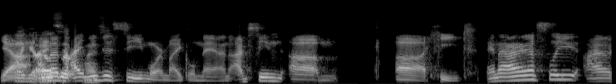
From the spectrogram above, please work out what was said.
Yeah, Like, I, also- I need to see more Michael Mann. I've seen um, uh, Heat, and I honestly, I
